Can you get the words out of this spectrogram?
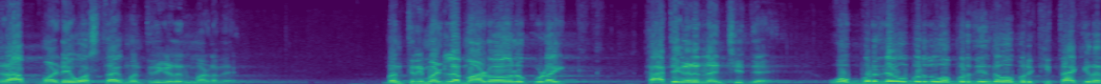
ಡ್ರಾಪ್ ಮಾಡಿ ಹೊಸದಾಗಿ ಮಂತ್ರಿಗಳನ್ನ ಮಾಡಿದೆ. ಮಂತ್ರಿ ಮಂಡಲ ಮಾಡುವಾಗಲೂ ಕೂಡ ಖಾತೆಗಳನ್ನು ಹಂಚಿದ್ದೆ. ಒಬ್ಬರದೇ ಒಬ್ಬರದು ಒಬ್ಬರದಿಂದ ಒಬ್ಬರು ಕಿತ್ತಾಕಿರೋ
